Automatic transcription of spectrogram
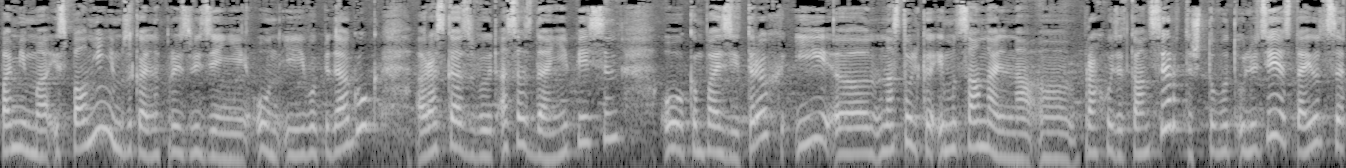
помимо исполнения музыкальных произведений, он и его педагог рассказывают о создании песен, о композиторах, и э, настолько эмоционально э, проходят концерты, что вот у людей остается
